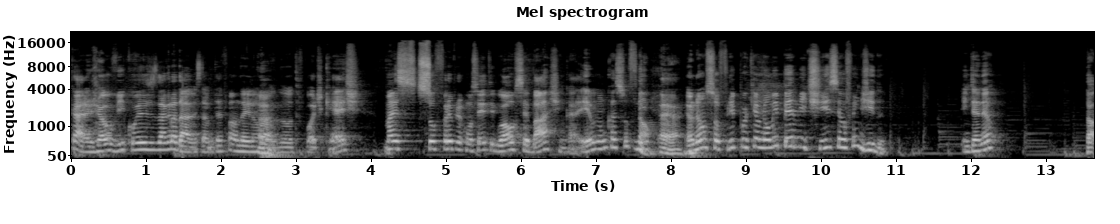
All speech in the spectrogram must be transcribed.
Cara, eu já ouvi coisas desagradáveis, estava até falando aí no, É. no outro podcast. Mas sofrer preconceito igual o Sebastian, cara, eu nunca sofri. Não, é. Eu não sofri porque eu não me permiti ser ofendido. Entendeu? Tá,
